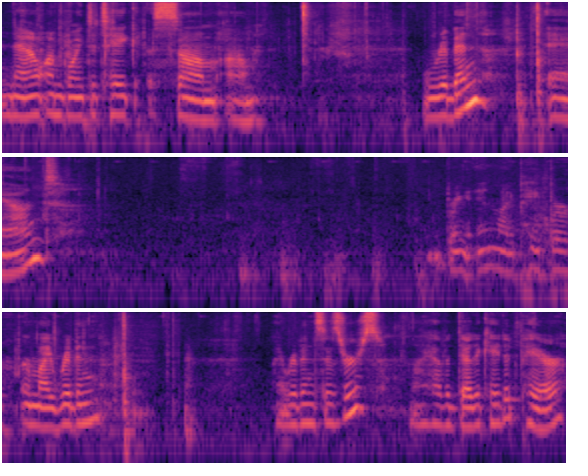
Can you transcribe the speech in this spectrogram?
Now I'm going to take some um, ribbon and bring in my paper or my ribbon, my ribbon scissors. I have a dedicated pair.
